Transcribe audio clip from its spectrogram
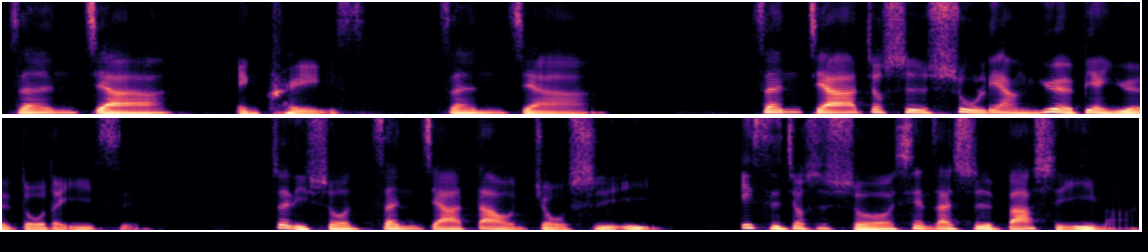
增加 increase 增加增加就是数量越变越多的意思。这里说增加到九十亿，意思就是说现在是八十亿嘛，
